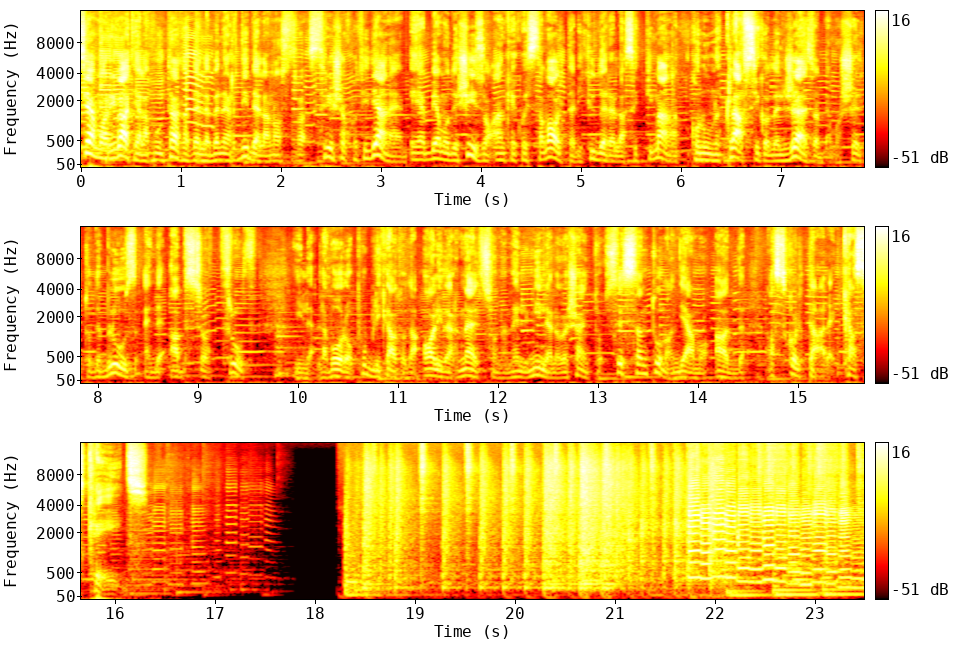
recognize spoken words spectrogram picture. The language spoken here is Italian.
Siamo arrivati alla puntata del venerdì della nostra striscia quotidiana e abbiamo deciso anche questa volta di chiudere la settimana con un classico del jazz, abbiamo scelto The Blues and the Abstract Truth, il lavoro pubblicato da Oliver Nelson nel 1961, andiamo ad ascoltare Cascades. thank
